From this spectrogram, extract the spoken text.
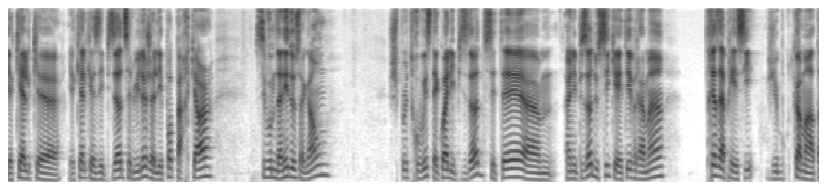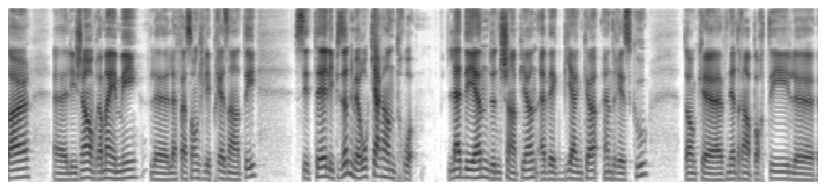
Il y a quelques, il y a quelques épisodes. Celui-là, je ne l'ai pas par cœur. Si vous me donnez deux secondes, je peux trouver c'était quoi l'épisode. C'était euh, un épisode aussi qui a été vraiment très apprécié. J'ai eu beaucoup de commentaires. Euh, les gens ont vraiment aimé la façon que je l'ai présenté. C'était l'épisode numéro 43, l'ADN d'une championne avec Bianca Andreescu. Donc, euh, elle venait de remporter le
